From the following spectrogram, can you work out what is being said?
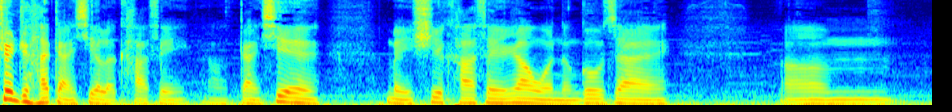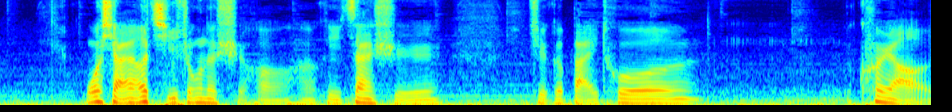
甚至还感谢了咖啡啊，感谢美式咖啡，让我能够在嗯我想要集中的时候哈，可以暂时这个摆脱困扰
